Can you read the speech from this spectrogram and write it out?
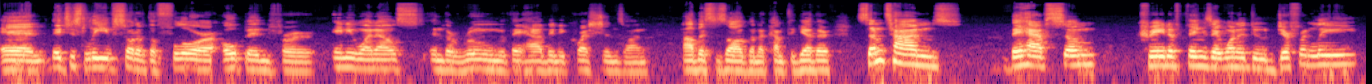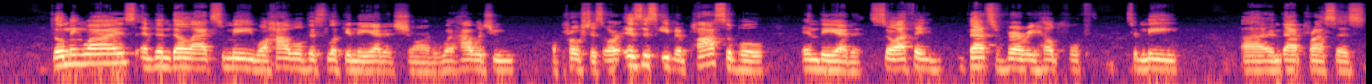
And they just leave sort of the floor open for anyone else in the room if they have any questions on how this is all going to come together. Sometimes they have some creative things they want to do differently filming wise and then they'll ask me well how will this look in the edit sean? What, how would you approach this? Or is this even possible in the edit? So i think that's very helpful to me uh, in that process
